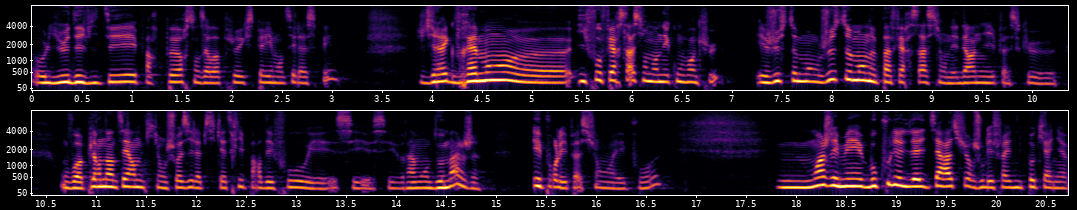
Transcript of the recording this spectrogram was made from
au lieu d'éviter par peur sans avoir pu expérimenter l'aspect. Je dirais que vraiment, euh, il faut faire ça si on en est convaincu. Et justement, justement, ne pas faire ça si on est dernier, parce que on voit plein d'internes qui ont choisi la psychiatrie par défaut, et c'est vraiment dommage, et pour les patients et pour eux. Moi, j'aimais beaucoup la littérature. Je voulais faire une hypocagne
